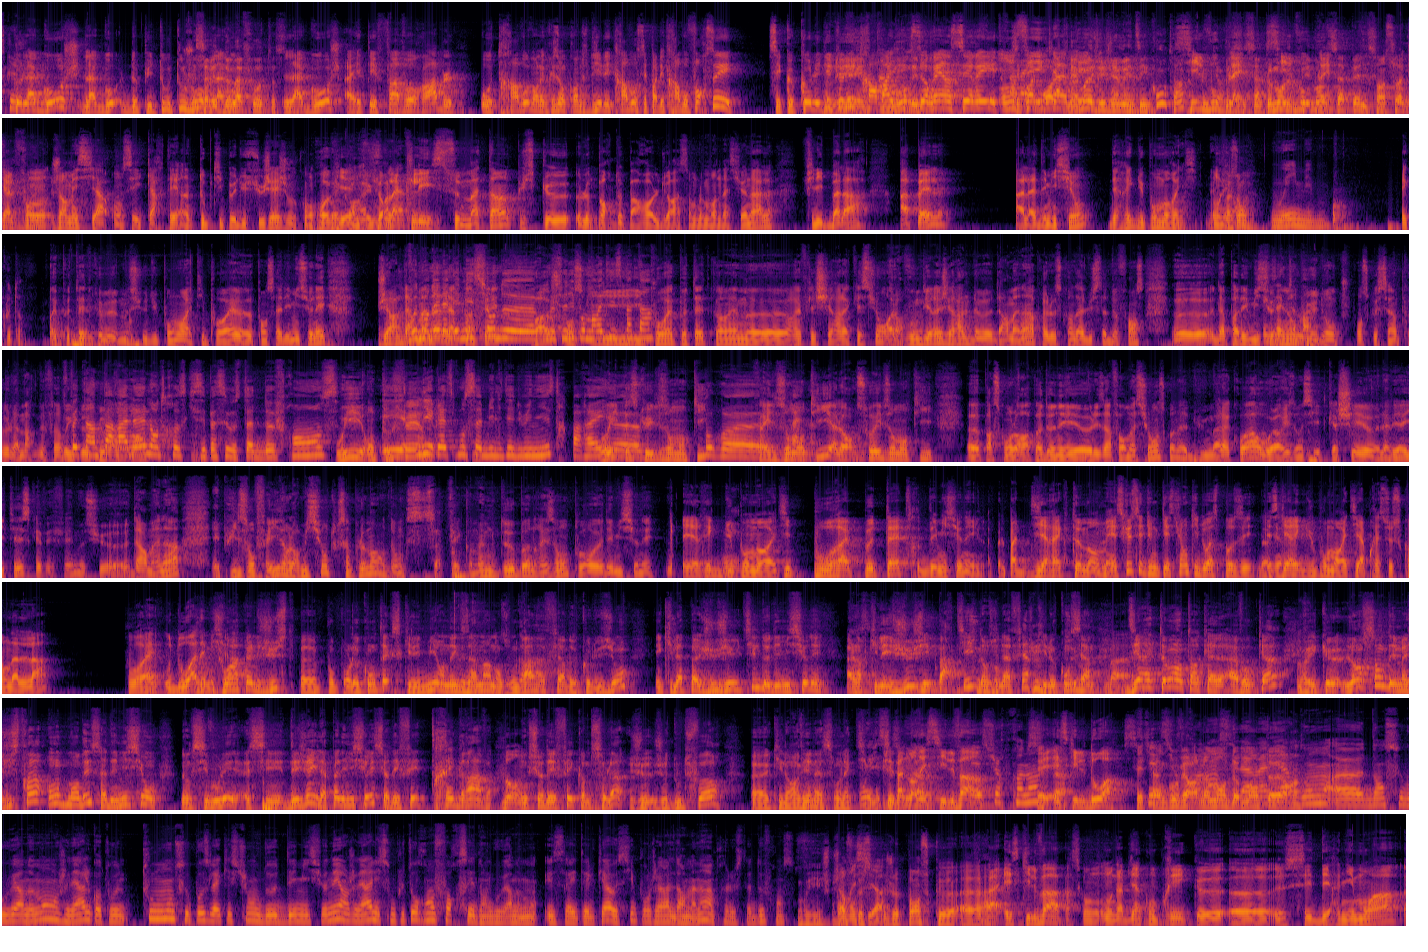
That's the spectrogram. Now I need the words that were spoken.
que, la gauche, la gauche, depuis tout, toujours, la gauche, la gauche a été favorable aux travaux dans les prisons. Quand je dis les travaux, c'est pas des travaux forcés c'est que, que les détenus travaillent pour se réinsérer. On pas le Mais moi, j'ai jamais été contre. Hein. S'il vous plaît. simplement le paiement de sa peine. François Calfon, Jean Messia, on s'est écarté un tout petit peu du sujet. Je veux qu'on revienne sur la clé ce matin, puisque le porte-parole du Rassemblement national, Philippe Ballard, appelle à la démission d'Éric Dupont-Moretti. On les raison. Oui, mais bon. Écoutons. Peut-être que M. Dupont-Moretti pourrait euh, penser à démissionner. Gérald Darmanin vous demandez la démission de bah, M. Dupond-Moretti ce matin Il pourrait peut-être quand même euh, réfléchir à la question. Alors vous me direz, Gérald Darmanin, après le scandale du Stade de France, euh, n'a pas démissionné non plus. Donc je pense que c'est un peu la marque de fabrique. Vous faites un parallèle entre ce qui s'est passé au Stade de France oui, on peut et l'irresponsabilité du ministre, pareil. Oui, parce euh, qu'ils ont menti. enfin, ils ont menti. Alors soit ils ont menti parce qu'on leur a pas donné les informations, ce qu'on a du mal à croire, ou alors ils ont essayé de cacher la vérité, ce qu'avait fait M. Darmanin. Et puis ils ont failli dans leur mission, tout simplement. Donc ça fait quand même deux bonnes raisons pour démissionner. Éric Dupont-Moretti pourrait peut-être démissionner. Il l'appelle pas directement. Mais est-ce que c'est une question qui doit se poser? Bah, Est-ce qu'Éric Dupont-Moretti, après ce scandale-là, pourrait ou doit démissionner. Je vous rappelle juste, euh, pour, le contexte, qu'il est mis en examen dans une grave affaire de collusion et qu'il n'a pas jugé utile de démissionner, alors qu'il est jugé parti dans une affaire qui le concerne bah. directement en tant qu'avocat et que l'ensemble des magistrats ont demandé sa démission. Donc, si vous voulez, c'est déjà il n'a pas démissionné sur des faits très graves. Donc, sur des faits comme cela, je doute fort euh, qu'il revienne à son activité. Oui, je pas demandé s'il va. C'est surprenant. Est-ce qu'il doit C'est un gouvernement de menteurs. Dont, euh, dans ce gouvernement, en général, quand tout le monde se pose la question de démissionner, en général, ils sont plutôt renforcés dans le gouvernement. Et ça a été le cas aussi pour Gérald Darmanin après le Stade de France. Oui, je pense que, je pense que euh, est-ce qu'il va Parce qu'on a bien compris que ces derniers mois,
